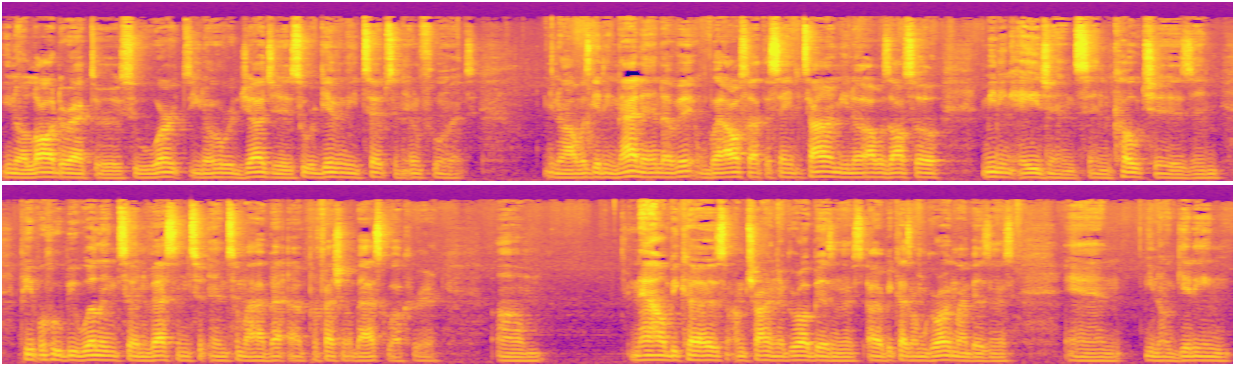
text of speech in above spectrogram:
you know, law directors who worked, you know, who were judges, who were giving me tips and influence. You know, I was getting that end of it, but also at the same time, you know, I was also meeting agents and coaches and people who'd be willing to invest into into my uh, professional basketball career. Um, now, because I'm trying to grow a business, or uh, because I'm growing my business, and you know, getting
